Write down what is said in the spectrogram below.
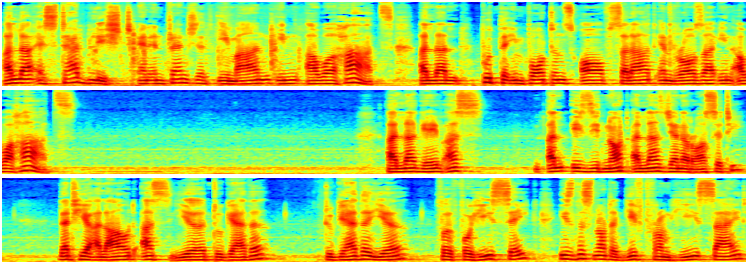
Allah established and entrenched that Iman in our hearts. Allah put the importance of Salat and Roza in our hearts. Allah gave us, is it not Allah's generosity that He allowed us here to gather, to gather here for, for His sake? Is this not a gift from His side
